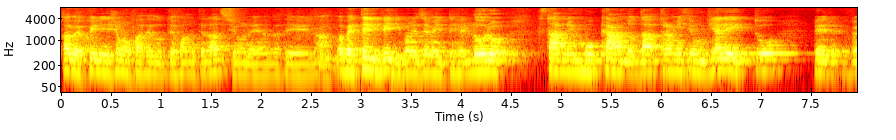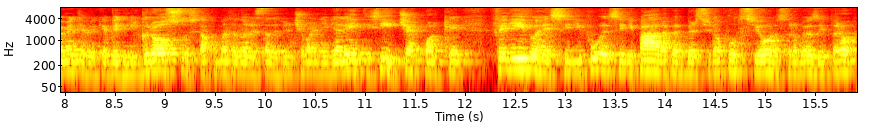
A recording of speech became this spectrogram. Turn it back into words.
Vabbè, quindi diciamo fate tutte quante l'azione e andate là. Vabbè, te li vedi palesemente che loro stanno imboccando da, tramite un vialetto, per- ovviamente perché vedi il grosso si sta combattendo le strade principali nei vialetti, sì, c'è qualche ferito che si, ripu- si ripara per bersi una pozione, così, però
